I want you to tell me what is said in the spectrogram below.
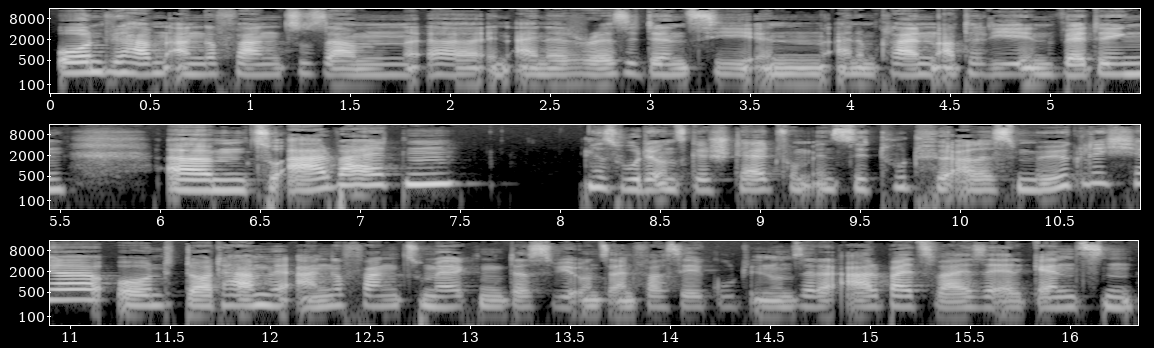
Und wir haben angefangen zusammen äh, in einer Residency in einem kleinen Atelier in Wedding ähm, zu arbeiten es wurde uns gestellt vom Institut für alles Mögliche und dort haben wir angefangen zu merken, dass wir uns einfach sehr gut in unserer Arbeitsweise ergänzen,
